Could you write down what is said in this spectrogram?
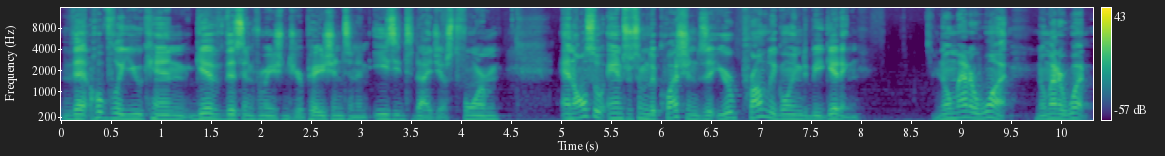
that hopefully you can give this information to your patients in an easy to digest form and also answer some of the questions that you're probably going to be getting no matter what no matter what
